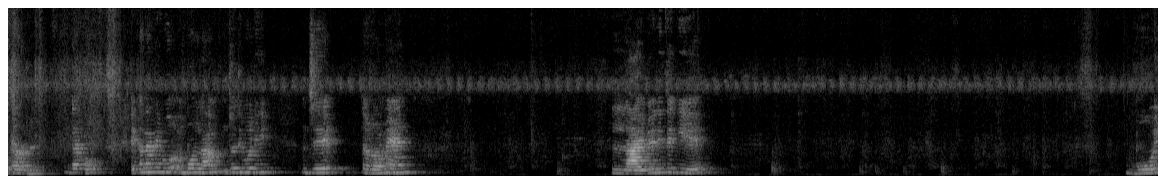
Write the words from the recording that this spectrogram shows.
উদাহরণে দেখো, এখানে আমি বললাম, যদি বলি যে রমেন লাইব্রেরিতে গিয়ে বই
